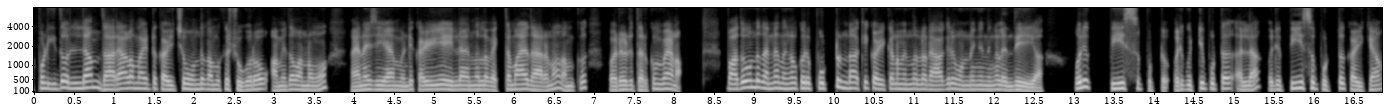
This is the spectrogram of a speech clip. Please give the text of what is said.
അപ്പോൾ ഇതെല്ലാം ധാരാളമായിട്ട് കഴിച്ചുകൊണ്ട് നമുക്ക് ഷുഗറോ അമിതവണ്ണമോ മാനേജ് ചെയ്യാൻ വേണ്ടി കഴിയുകയില്ല എന്നുള്ള വ്യക്തമായ ധാരണ നമുക്ക് ഓരോരുത്തർക്കും വേണം. അപ്പോൾ അതുകൊണ്ട് തന്നെ നിങ്ങൾക്കൊരു പുട്ടുണ്ടാക്കി കഴിക്കണം എന്നുള്ളൊരാഗ്രഹം ഉണ്ടെങ്കിൽ നിങ്ങൾ എന്ത് ചെയ്യുക? ഒരു പീസ് പുട്ട്, ഒരു കുറ്റിപ്പുട്ട് അല്ല ഒരു പീസ് പുട്ട് കഴിക്കാം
